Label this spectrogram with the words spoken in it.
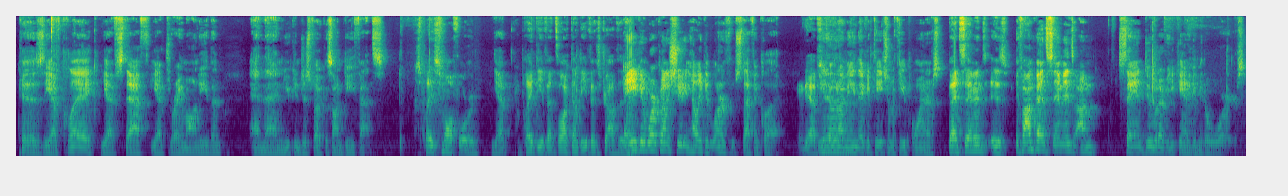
because you have Klay, you have Steph, you have Draymond even, and then you can just focus on defense. Just play small forward, Yep, play defense, lockdown defense, drop the. and you can work on his shooting. Hell, he could learn from Steph and Klay. yeah, You know what I mean? They could teach him a few pointers. Ben Simmons is If I'm Ben Simmons, I'm saying do whatever you can to get me to the Warriors.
